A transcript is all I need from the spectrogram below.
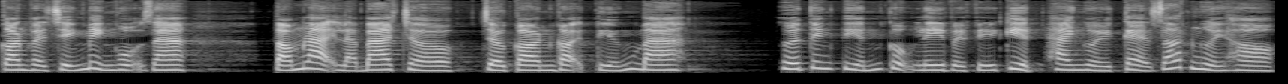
con phải chính mình ngộ ra. Tóm lại là ba chờ, chờ con gọi tiếng ba. Hứa tinh tiến cộng ly với phí kiệt, hai người kẻ rót người hò,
